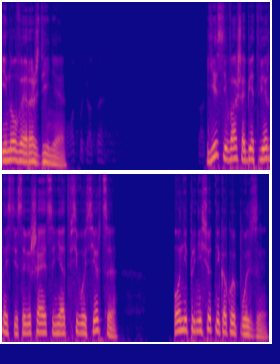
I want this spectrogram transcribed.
и новое рождение. Если ваш обет верности совершается не от всего сердца, он не принесет никакой пользы.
